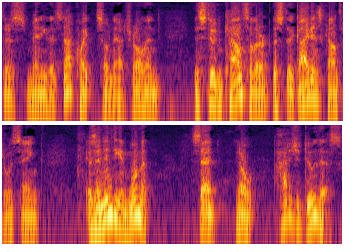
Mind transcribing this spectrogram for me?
there's many that's not quite so natural. And the student counselor, the, the guidance counselor was saying, as an Indian woman, said, you know, how did you do this?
